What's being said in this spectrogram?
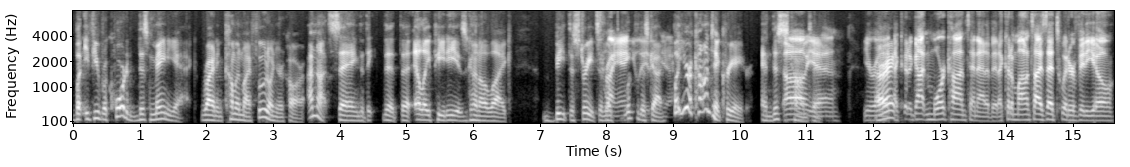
But if you recorded this maniac writing "Come in my food" on your car, I'm not saying that the that the LAPD is gonna like beat the streets and look, look for this guy. yeah. But you're a content creator, and this is Oh content. yeah, you're right. I could have gotten more content out of it. I could have monetized that Twitter video.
